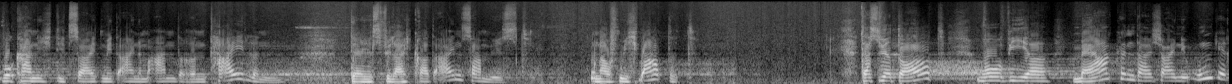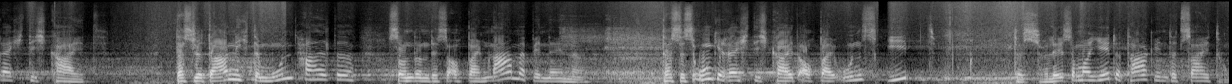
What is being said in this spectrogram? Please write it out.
Wo kann ich die Zeit mit einem anderen teilen, der jetzt vielleicht gerade einsam ist und auf mich wartet? Dass wir dort, wo wir merken, da ist eine Ungerechtigkeit, dass wir da nicht den Mund halten, sondern das auch beim Namen benennen. Dass es Ungerechtigkeit auch bei uns gibt, das lesen wir jeden Tag in der Zeitung.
